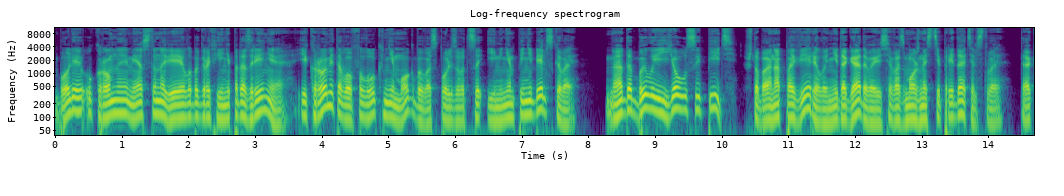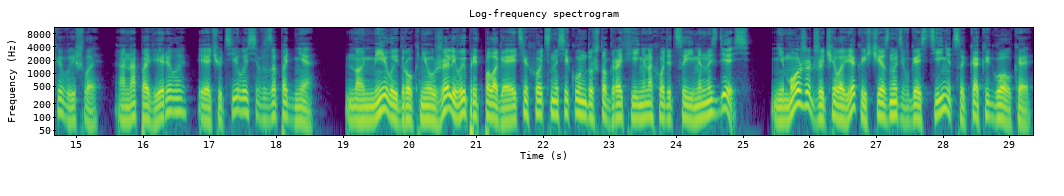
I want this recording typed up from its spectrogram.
Более укромное место навеяло бы графине подозрения, и кроме того, Флук не мог бы воспользоваться именем Пенебельского. Надо было ее усыпить, чтобы она поверила, не догадываясь о возможности предательства. Так и вышло. Она поверила и очутилась в западне. Но, милый друг, неужели вы предполагаете хоть на секунду, что графиня находится именно здесь? Не может же человек исчезнуть в гостинице, как иголка?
